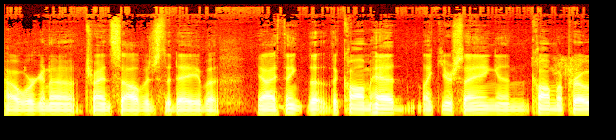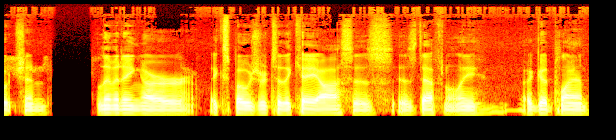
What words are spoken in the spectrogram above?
how we're going to try and salvage the day. But yeah, I think the the calm head, like you're saying, and calm approach, and limiting our exposure to the chaos is is definitely a good plan.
